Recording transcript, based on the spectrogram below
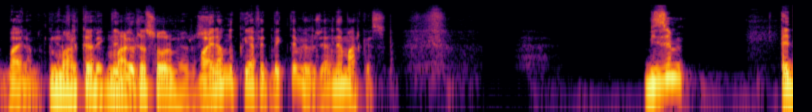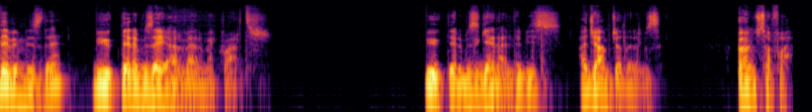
Bayramlık kıyafet Marka beklemiyoruz. marka sormuyoruz. Bayramlık kıyafet beklemiyoruz ya. Ne markası? Bizim edebimizde büyüklerimize yer vermek vardır. Büyüklerimizi genelde biz hacı amcalarımızı ön safa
